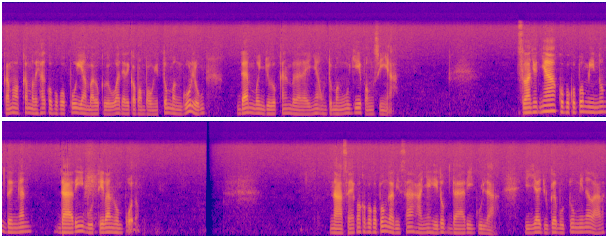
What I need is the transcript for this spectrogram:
kamu akan melihat kupu-kupu yang baru keluar dari kepompong itu menggulung dan menjulurkan belalainya untuk menguji fungsinya. Selanjutnya, kupu-kupu minum dengan dari butiran lumpur. Nah, seekor kupu-kupu nggak bisa hanya hidup dari gula. Ia juga butuh mineral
